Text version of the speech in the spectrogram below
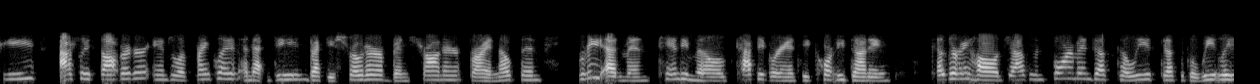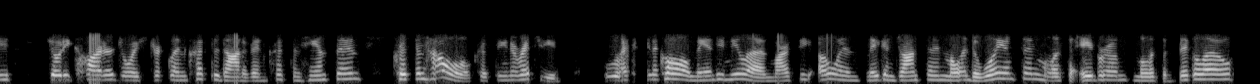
T, Ashley Stahlberger, Angela Franklin, Annette Dean, Becky Schroeder, Ben Schroner, Brian Nelson, Bree Edmonds, Candy Mills, Kathy Garanti, Courtney Dunning, Desiree Hall, Jasmine Foreman, Jessica Lees, Jessica Wheatley, Jody Carter, Joy Strickland, Krista Donovan, Kristen Hansen, Kristen Howell, Christina Ritchie, Lexi Nicole, Mandy Mila, Marcy Owens, Megan Johnson, Melinda Williamson, Melissa Abrams, Melissa Bigelow,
